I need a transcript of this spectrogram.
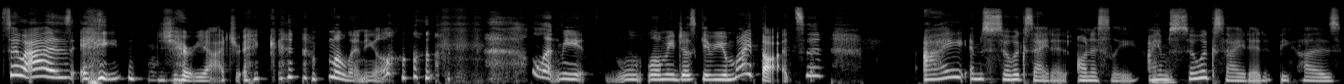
So, as a geriatric millennial, let me let me just give you my thoughts. I am so excited, honestly. Mm-hmm. I am mm-hmm. so excited because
